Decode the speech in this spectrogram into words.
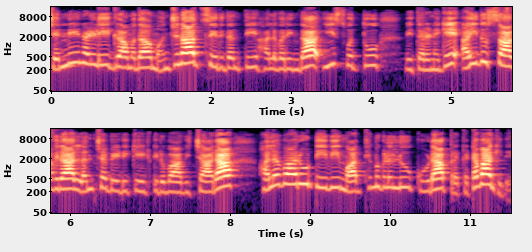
ಚೆನ್ನೇನಹಳ್ಳಿ ಗ್ರಾಮದ ಮಂಜುನಾಥ್ ಸೇರಿದಂತೆ ಹಲವರಿಂದ ಈ ಸ್ವತ್ತು ವಿತರಣೆಗೆ ಐದು ಸಾವಿರ ಲಂಚ ಬೇಡಿಕೆ ಇಟ್ಟಿರುವ ವಿಚಾರ ಹಲವಾರು ಟಿವಿ ಮಾಧ್ಯಮಗಳಲ್ಲೂ ಕೂಡ ಪ್ರಕಟವಾಗಿದೆ.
